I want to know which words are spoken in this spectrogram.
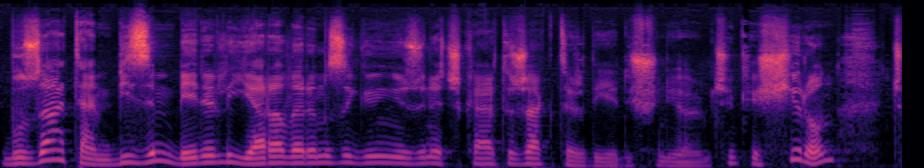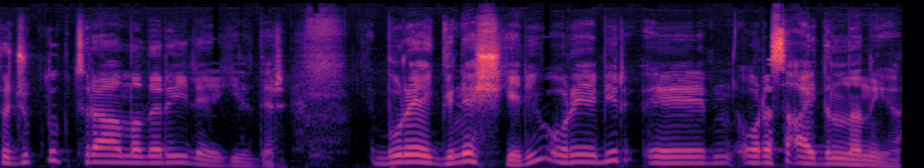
Bu zaten bizim belirli yaralarımızı gün yüzüne çıkartacaktır diye düşünüyorum. Çünkü Şiron çocukluk travmaları ile ilgilidir. Buraya güneş geliyor, oraya bir e, orası aydınlanıyor.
